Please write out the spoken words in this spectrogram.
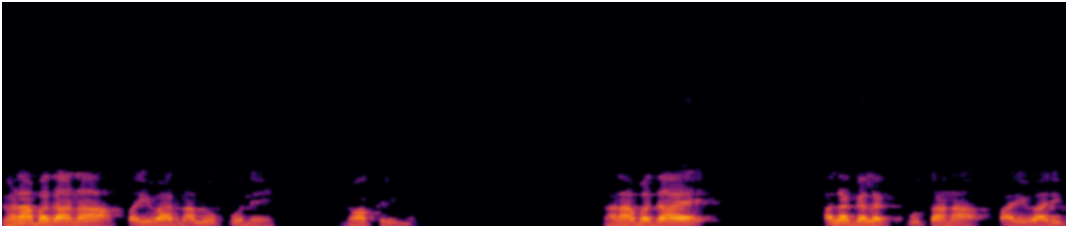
ઘણા બધાના પરિવારના લોકોને નોકરી મળી. ઘણા બધાએ અલગ અલગ પોતાના પારિવારિક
